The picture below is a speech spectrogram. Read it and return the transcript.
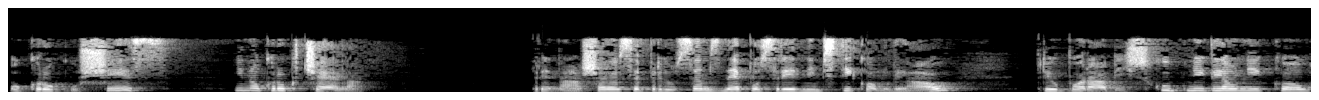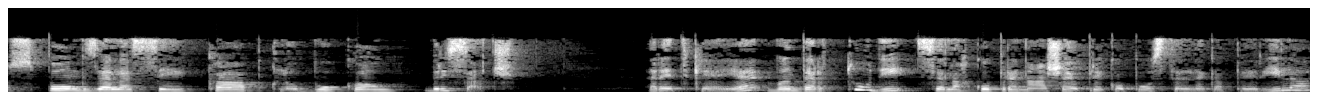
okrog ušes in okrog čela. Prenašajo se predvsem z neposrednim stikom glav, pri uporabi skupnih glavnikov, spong za lase, kap, klobukov, brisač. Redkeje, vendar tudi se lahko prenašajo preko posteljnega perila,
